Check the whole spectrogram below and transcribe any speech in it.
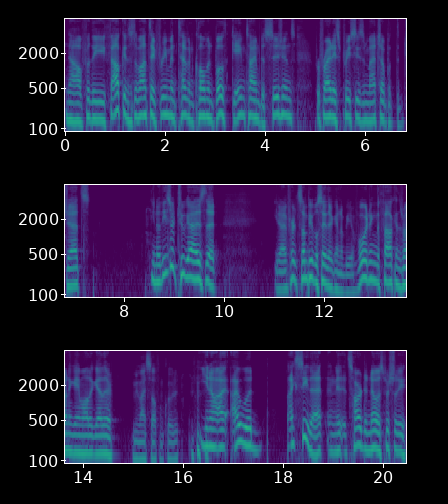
Now, for the Falcons, Devonta Freeman, Tevin Coleman, both game time decisions for Friday's preseason matchup with the Jets. You know, these are two guys that, you know, I've heard some people say they're going to be avoiding the Falcons running game altogether. Me, myself included. you know, I, I would, I see that, and it's hard to know, especially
